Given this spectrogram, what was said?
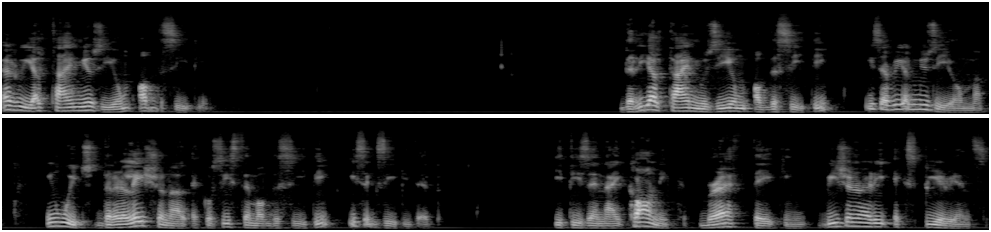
a real-time museum of the city. The real-time museum of the city is a real museum in which the relational ecosystem of the city is exhibited. It is an iconic, breathtaking, visionary experience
